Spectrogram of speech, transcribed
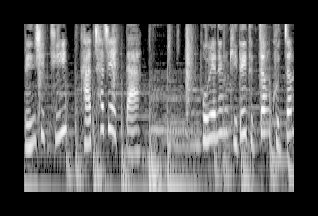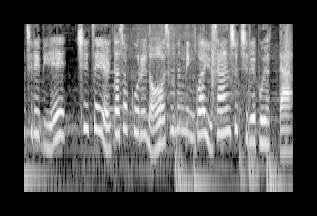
맨시티가 차지했다. 보엔은 기대 득점 9.7에 비해 실제 15골을 넣어 손흥민과 유사한 수치를 보였다.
